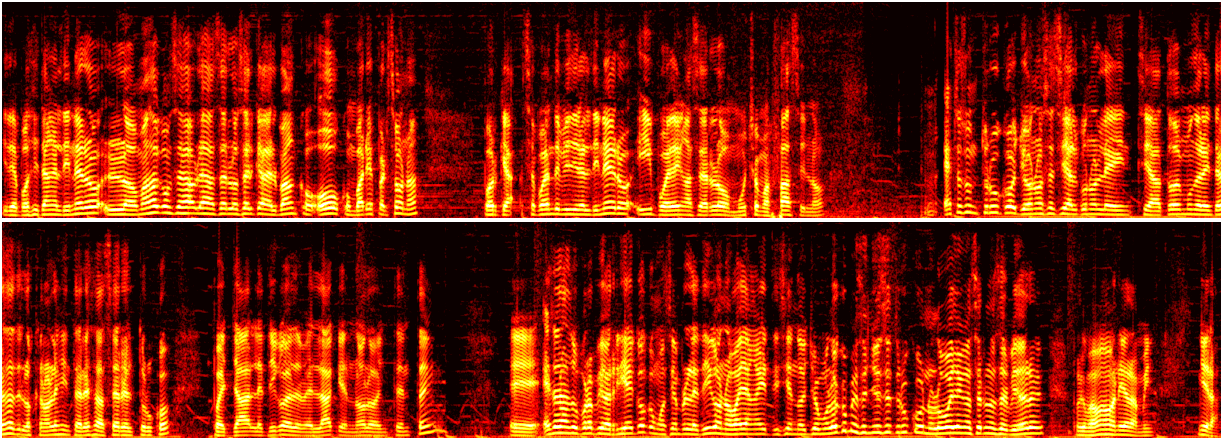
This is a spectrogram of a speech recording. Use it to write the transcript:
y depositan el dinero. Lo más aconsejable es hacerlo cerca del banco o con varias personas. Porque se pueden dividir el dinero y pueden hacerlo mucho más fácil, ¿no? Esto es un truco, yo no sé si a algunos le, si a todo el mundo le interesa, los que no les interesa hacer el truco, pues ya les digo de verdad que no lo intenten. Eh, esto es a su propio riesgo, como siempre les digo, no vayan a ir diciendo, yo loco me enseñó ese truco, no lo vayan a hacer en los servidores, porque me van a venir a mí. Mira,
